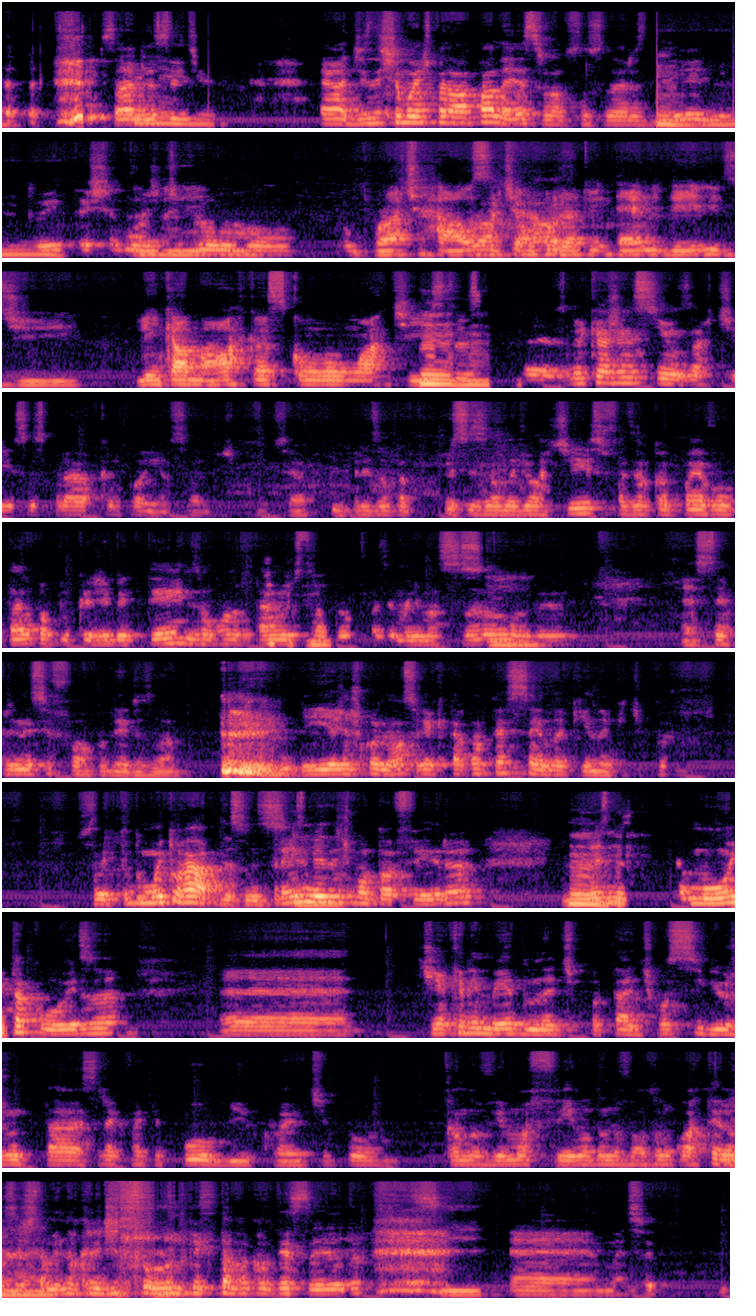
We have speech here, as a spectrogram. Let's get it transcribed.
Sabe assim, tipo, é, a Disney chamou a gente para dar uma palestra lá para os funcionários dele, uhum. o Twitter chamou Também, a gente para o. O Brought House, Brought que é um House. projeto interno deles de linkar marcas com artistas. Uhum. É, eles meio que agenciam os artistas para a campanha, sabe? Tipo, se a empresa está precisando de um artista, fazer uma campanha voltada para o público LGBT, eles vão contratar um uhum. ilustrador para fazer uma animação. Né? É sempre nesse foco deles lá. E a gente ficou, nossa, o que é que está acontecendo aqui, né? Que, tipo, foi tudo muito rápido, assim, três meses a gente montou a feira, em três uhum. meses muita coisa. É, tinha aquele medo, né? Tipo, tá, a gente conseguiu juntar, será que vai ter público? Aí, tipo, quando eu vi uma fila dando volta no quarteirão, é. a gente também não acreditou no que estava acontecendo. É, mas foi,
